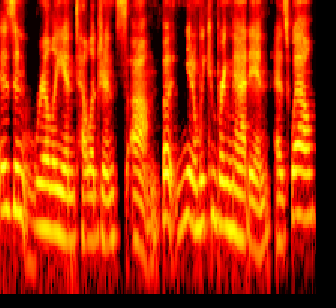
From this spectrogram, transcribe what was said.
isn't really intelligence, um, but you know we can bring that in as well.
